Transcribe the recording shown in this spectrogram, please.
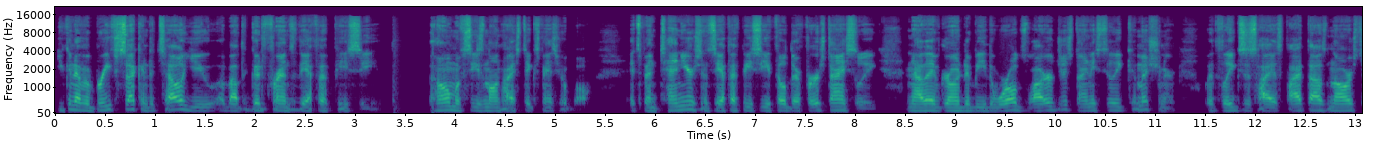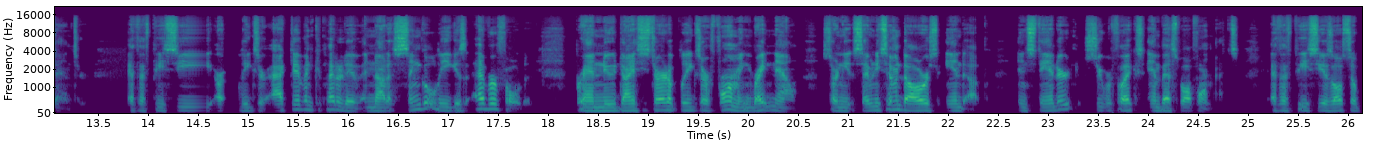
you can have a brief second to tell you about the good friends of the FFPC, the home of season long high stakes fantasy football. It's been 10 years since the FFPC filled their first Dynasty League. and Now they've grown to be the world's largest Dynasty League commissioner with leagues as high as $5,000 to enter. FFPC are, leagues are active and competitive, and not a single league has ever folded. Brand new Dynasty startup leagues are forming right now, starting at $77 and up. in standard, superflex, and best ball formats. FFPC is also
